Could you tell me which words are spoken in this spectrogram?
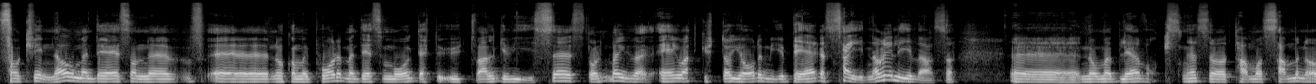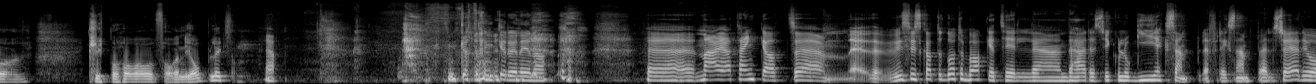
for kvinner. men det er sånn, eh, nå kommer jeg på det, men det som også dette utvalget viser, Stoltenberg, er jo at gutter gjør det mye bedre senere i livet. altså. Eh, når vi blir voksne, så tar vi oss sammen og klipper hår og får en jobb, liksom. Ja. Hva tenker du, Nina? Uh, nei, jeg tenker at uh, Hvis vi skal gå tilbake til uh, det her psykologieksempelet, f.eks., så er det jo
